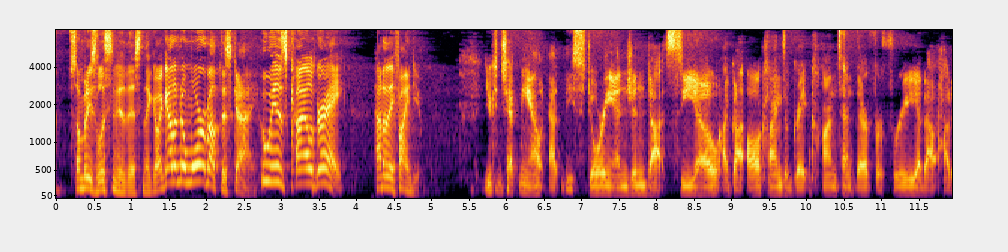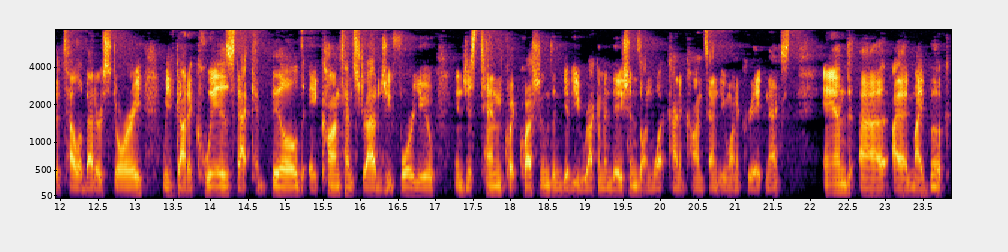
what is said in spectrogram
if somebody's listening to this and they go, I got to know more about this guy. Who is Kyle Gray? How do they find you? You can check me out at thestoryengine.co. I've got all kinds of great content there for free about how to tell a better story. We've got a quiz that can build a content strategy for you in just 10 quick questions and give you recommendations on what kind of content you want to create next. And uh, I, my book,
